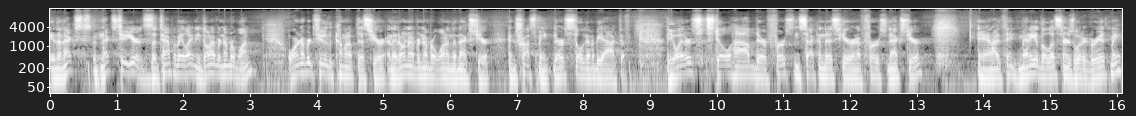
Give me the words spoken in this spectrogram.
in the next next two years, the Tampa Bay Lightning don't have a number one or number two coming up this year, and they don't have a number one in the next year. And trust me, they're still going to be active. The Oilers still have their first and second this year and a first next year. And I think many of the listeners would agree with me.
